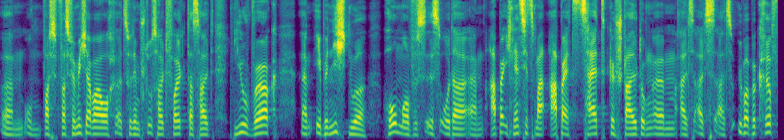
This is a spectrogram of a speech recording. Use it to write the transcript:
ähm, um, was, was für mich aber auch äh, zu dem Schluss halt folgt, dass halt New Work ähm, eben nicht nur Homeoffice ist oder ähm, aber ich nenne es jetzt mal Arbeitszeitgestaltung ähm, als, als, als Überbegriff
